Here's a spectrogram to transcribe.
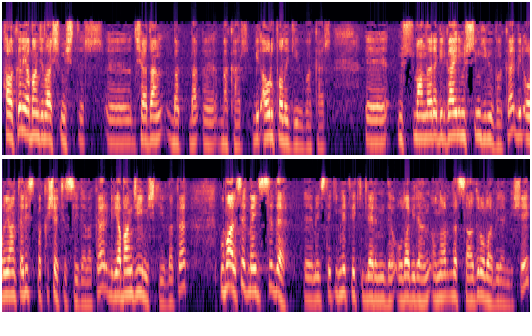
Halkına yabancılaşmıştır. E, dışarıdan bak, bak- e, bakar. Bir Avrupalı gibi bakar. E, Müslümanlara bir gayrimüslim gibi bakar. Bir oryantalist bakış açısıyla bakar. Bir yabancıymış gibi bakar. Bu maalesef mecliste de, e, meclisteki milletvekillerinde olabilen, onların da sadır olabilen bir şey.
